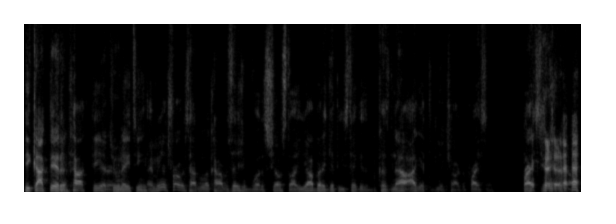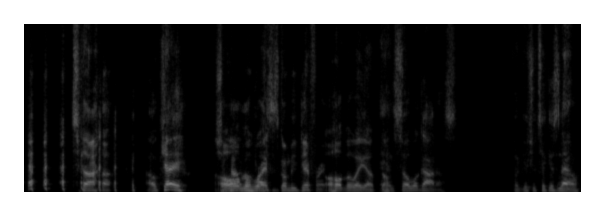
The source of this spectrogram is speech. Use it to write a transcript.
Peacock Theater, Peacock Theater. June 18th. And me and Troy was having a little conversation before the show started. Y'all better get these tickets because now I get to be in charge of pricing. Pricing. okay. All Chicago the way- price is gonna be different. All the way up. Don't and so what got us. So get your tickets now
